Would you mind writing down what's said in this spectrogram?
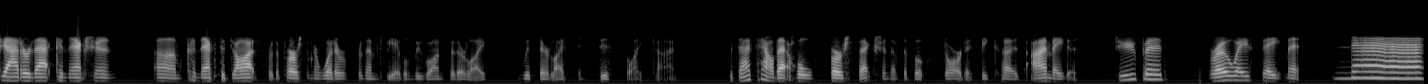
shatter that connection um, connect the dots for the person or whatever for them to be able to move on for their life with their life in this lifetime. So that's how that whole first section of the book started because I made a stupid throwaway statement. Nah,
